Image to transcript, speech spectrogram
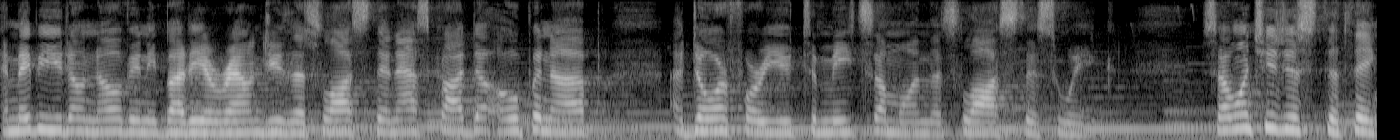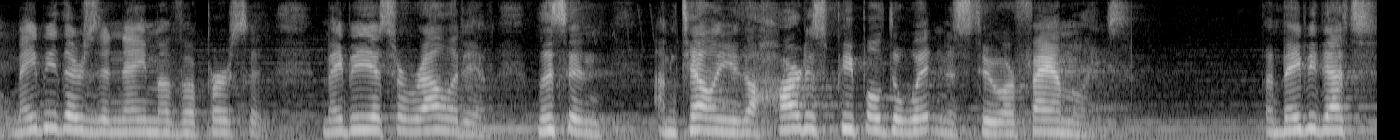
and maybe you don't know of anybody around you that's lost, then ask God to open up a door for you to meet someone that's lost this week. So I want you just to think maybe there's the name of a person, maybe it's a relative. Listen, I'm telling you, the hardest people to witness to are families. But maybe that's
